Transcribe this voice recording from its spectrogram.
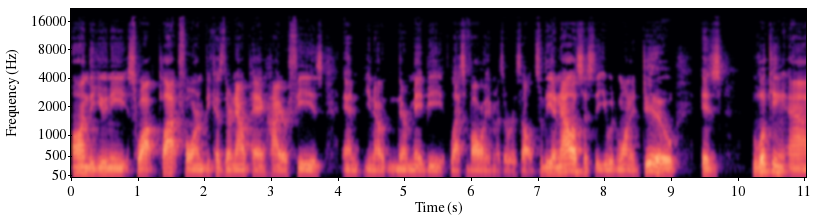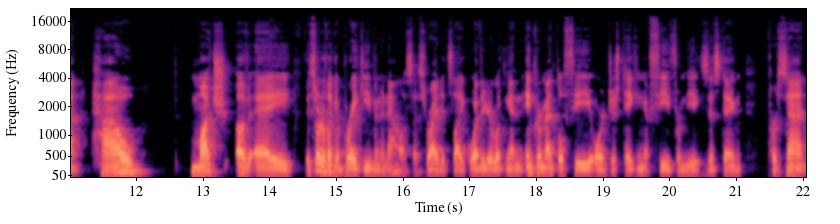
on the Uniswap platform because they're now paying higher fees and you know there may be less volume as a result. So the analysis that you would want to do is looking at how much of a it's sort of like a break even analysis right? It's like whether you're looking at an incremental fee or just taking a fee from the existing percent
